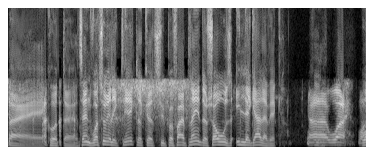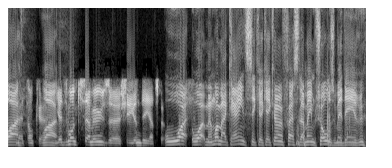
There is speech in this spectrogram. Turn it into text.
Ben, écoute, euh, tiens, une voiture électrique là, que tu peux faire plein de choses illégales avec. Euh, ouais, ouais. Ouais. Il y a du monde qui s'amuse euh, chez Hyundai, en tout cas. Ouais, ouais, mais moi, ma crainte, c'est que quelqu'un fasse la même chose, mais dans les rues.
